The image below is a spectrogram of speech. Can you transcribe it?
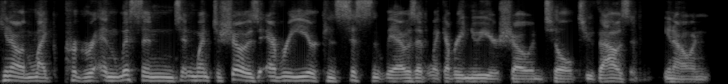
you know and like progress and listened and went to shows every year consistently i was at like every new year show until 2000 you know and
